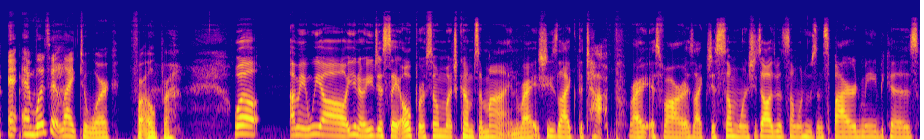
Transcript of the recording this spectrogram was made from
and, and what's it like to work for Oprah? Well, I mean, we all, you know, you just say Oprah, so much comes to mind, right? She's like the top, right? As far as like just someone, she's always been someone who's inspired me because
